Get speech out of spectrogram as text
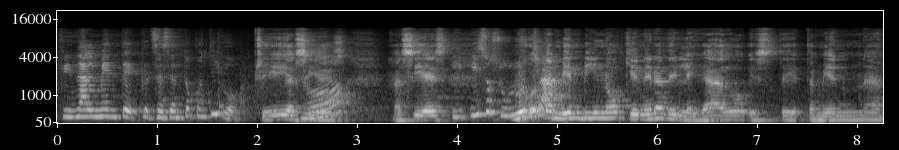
finalmente se sentó contigo. Sí, así es. Así es. hizo su lucha. Luego también vino quien era delegado, este, también una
